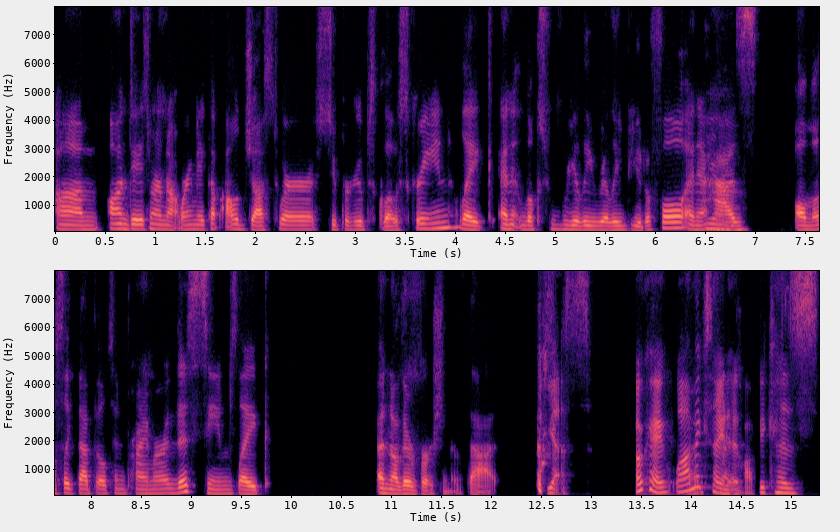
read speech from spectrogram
um on days when I'm not wearing makeup, I'll just wear Supergoop's glow screen, like, and it looks really, really beautiful, and it Yeah. has almost like that built-in primer. This seems like another version of that. Yes. Okay. Well, I'm excited because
